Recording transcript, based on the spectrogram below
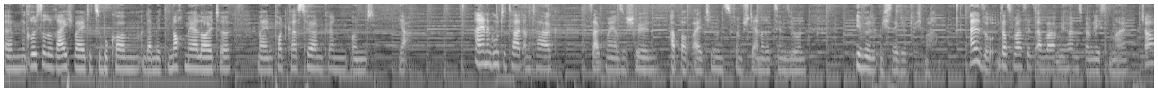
ähm, eine größere Reichweite zu bekommen, damit noch mehr Leute meinen Podcast hören können. Und ja, eine gute Tat am Tag, sagt man ja so schön. Ab auf iTunes, 5-Sterne-Rezension. Ihr würdet mich sehr glücklich machen. Also, das war's jetzt aber. Wir hören uns beim nächsten Mal. Ciao.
